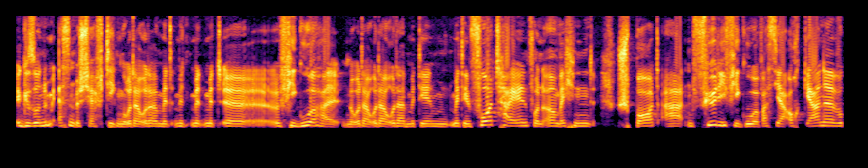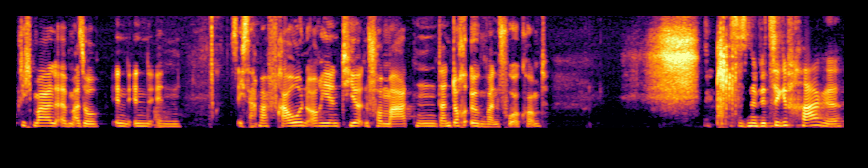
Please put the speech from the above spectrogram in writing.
gesundem Essen beschäftigen oder oder mit mit mit mit äh, Figur halten oder oder oder mit den mit den Vorteilen von irgendwelchen Sportarten für die Figur, was ja auch gerne wirklich mal ähm, also in in in ich sag mal frauenorientierten Formaten dann doch irgendwann vorkommt. Das ist eine witzige Frage.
